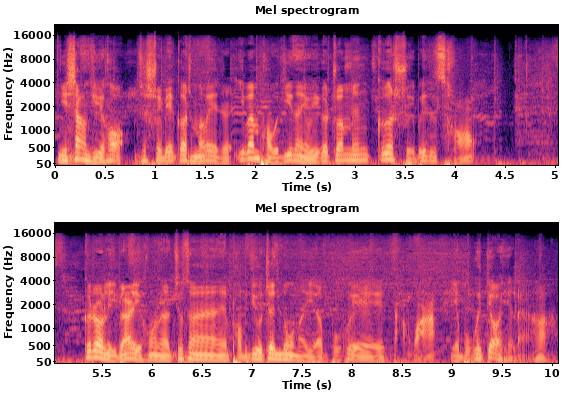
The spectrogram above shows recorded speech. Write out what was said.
你上去以后，这水杯搁什么位置？一般跑步机呢有一个专门搁水杯的槽，搁到里边以后呢，就算跑步机有震动呢，也不会打滑，也不会掉下来哈。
